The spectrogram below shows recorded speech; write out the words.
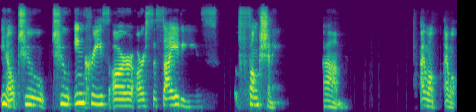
You know, to to increase our our society's functioning. Um, I won't I won't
